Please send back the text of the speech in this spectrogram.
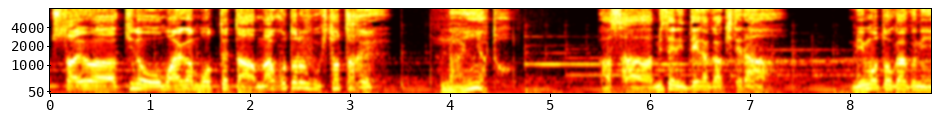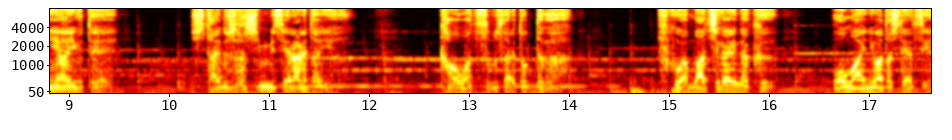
死体は昨日お前が持ってった誠の服着とったで。なんやと？朝店にデカが来てな身元確認や言うて死体の写真見せられたんや顔は潰されとったが服は間違いなくお前に渡したやつや。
